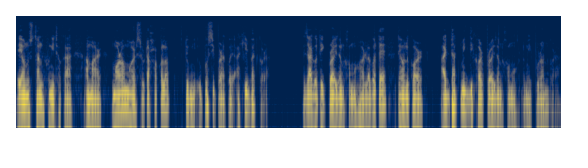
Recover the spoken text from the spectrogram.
এই অনুষ্ঠান শুনি থকা আমাৰ মৰমৰ শ্ৰোতাসকলক তুমি উপচি পৰাকৈ আশীৰ্বাদ কৰা। জাগতিক প্ৰয়োজনসমূহৰ লগতে তেওঁলোকৰ আধ্যামিক দিশৰ প্ৰয়োজনসমূহ তুমি পূৰণ কৰা।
